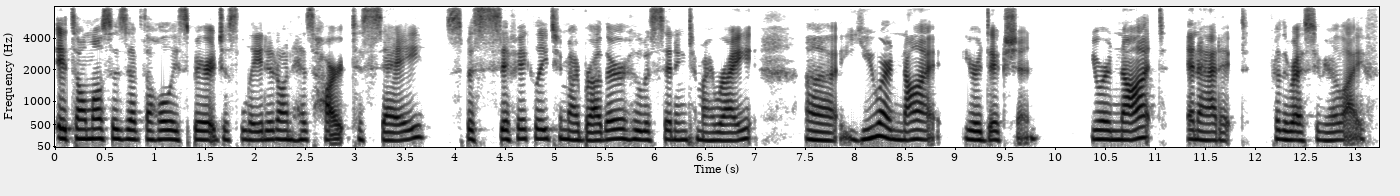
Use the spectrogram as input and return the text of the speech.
it's almost as if the Holy Spirit just laid it on his heart to say specifically to my brother who was sitting to my right, uh, You are not your addiction. You are not an addict for the rest of your life.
